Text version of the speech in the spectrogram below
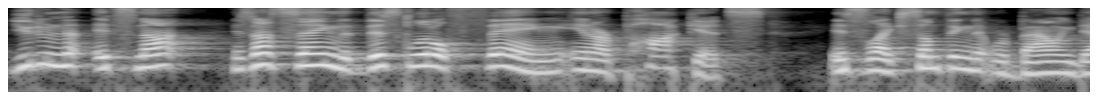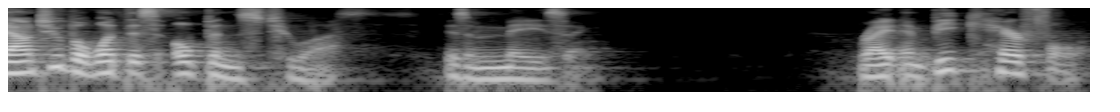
You do not, it's, not, it's not saying that this little thing in our pockets is like something that we're bowing down to, but what this opens to us is amazing. Right? And be careful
